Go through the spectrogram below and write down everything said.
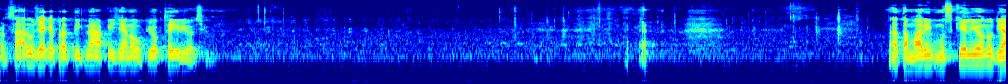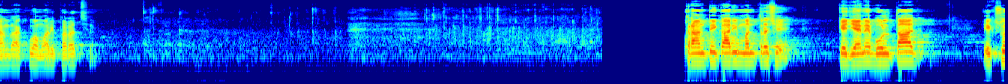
પણ સારું છે કે પ્રતિજ્ઞા આપી છે, એનો ઉપયોગ થઈ રહ્યો છે. તમારી મુશ્કેલીઓનું ધ્યાન રાખવું અમારી ફરજ છે. ક્રાંતિકારી મંત્ર છે કે જેને બોલતા જ એકસો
